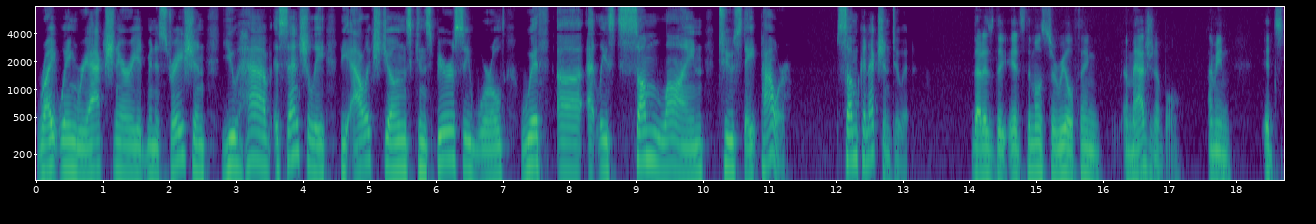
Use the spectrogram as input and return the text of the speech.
right wing reactionary administration, you have essentially the Alex Jones conspiracy world with uh, at least some line to state power, some connection to it. That is the it's the most surreal thing imaginable. I mean, it's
